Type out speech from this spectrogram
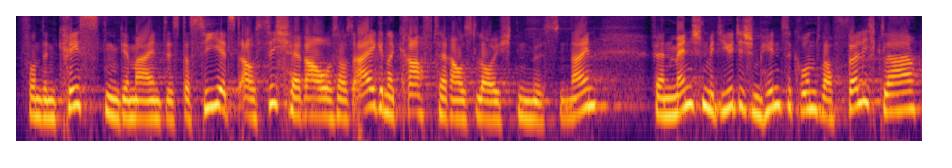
von den Christen gemeint ist, dass sie jetzt aus sich heraus, aus eigener Kraft heraus leuchten müssen. Nein, für einen Menschen mit jüdischem Hintergrund war völlig klar,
